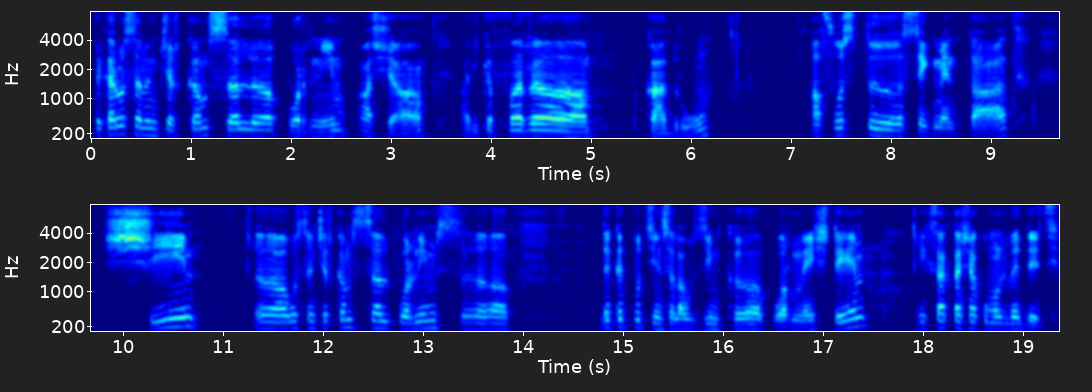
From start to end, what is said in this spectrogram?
pe care o să încercăm să-l pornim așa, adică fără cadru. A fost uh, segmentat și uh, o să încercăm să-l pornim să decât puțin să-l auzim că pornește exact așa cum îl vedeți.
